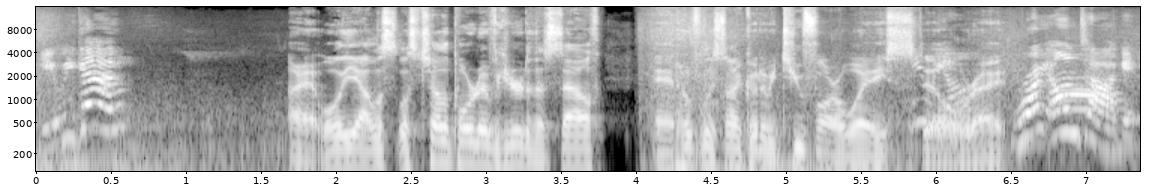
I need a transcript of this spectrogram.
Here we go. All right, well, yeah, let's let's teleport over here to the south, and hopefully it's not going to be too far away still, right? Right on target.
